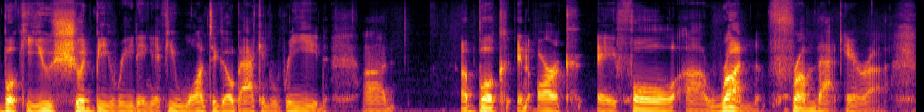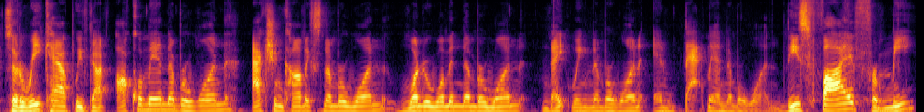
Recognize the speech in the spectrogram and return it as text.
book you should be reading if you want to go back and read uh, a book, an arc, a full uh, run from that era. So to recap, we've got Aquaman number one, Action Comics number one, Wonder Woman number one, Nightwing number one, and Batman number one. These five, for me,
